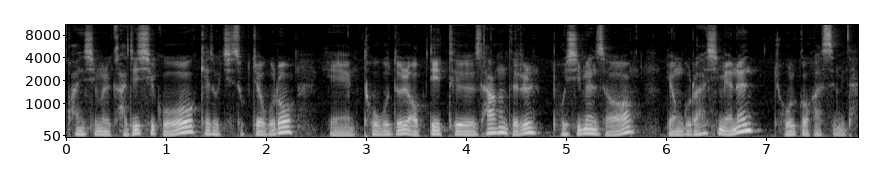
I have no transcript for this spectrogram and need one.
관심을 가지시고 계속 지속적으로 예, 도구들 업데이트 사항들을 보시면서 연구를 하시면 좋을 것 같습니다.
